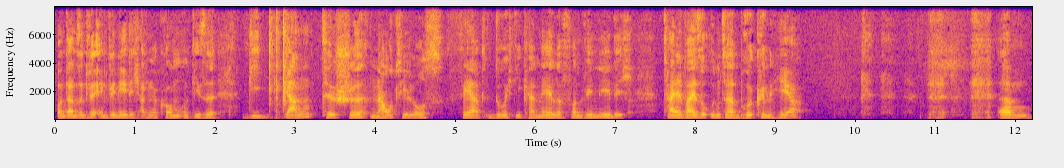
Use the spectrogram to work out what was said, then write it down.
Und dann sind wir in Venedig angekommen und diese gigantische Nautilus fährt durch die Kanäle von Venedig. Teilweise unter Brücken her. ähm,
